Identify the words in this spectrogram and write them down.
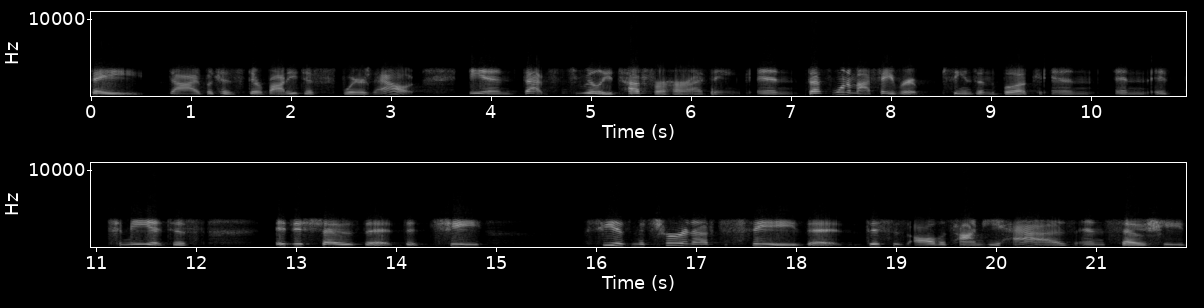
they die because their body just wears out. And that's really tough for her, I think. And that's one of my favorite scenes in the book and and it to me it just it just shows that that she she is mature enough to see that this is all the time he has and so she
